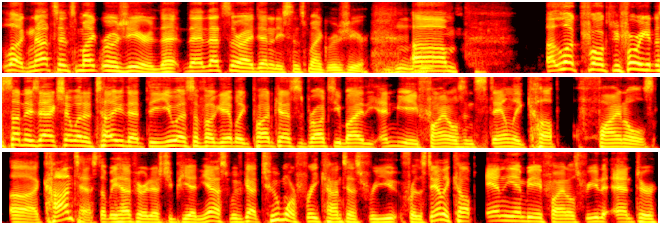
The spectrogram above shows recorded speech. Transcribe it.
look, not since Mike Rozier. That, that that's their identity since Mike Rozier. Um, Uh, look, folks, before we get to Sunday's action, I want to tell you that the USFL Gambling Podcast is brought to you by the NBA Finals and Stanley Cup Finals uh, contest that we have here at SGPN. Yes, we've got two more free contests for you for the Stanley Cup and the NBA Finals for you to enter.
